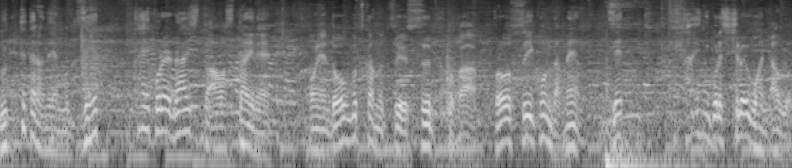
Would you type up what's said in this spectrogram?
売ってたらねもう絶対これライスと合わせたいねこれね動物感の強いスープとかこれを吸い込ん。だ麺絶対にこれ白いご飯に合うよ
